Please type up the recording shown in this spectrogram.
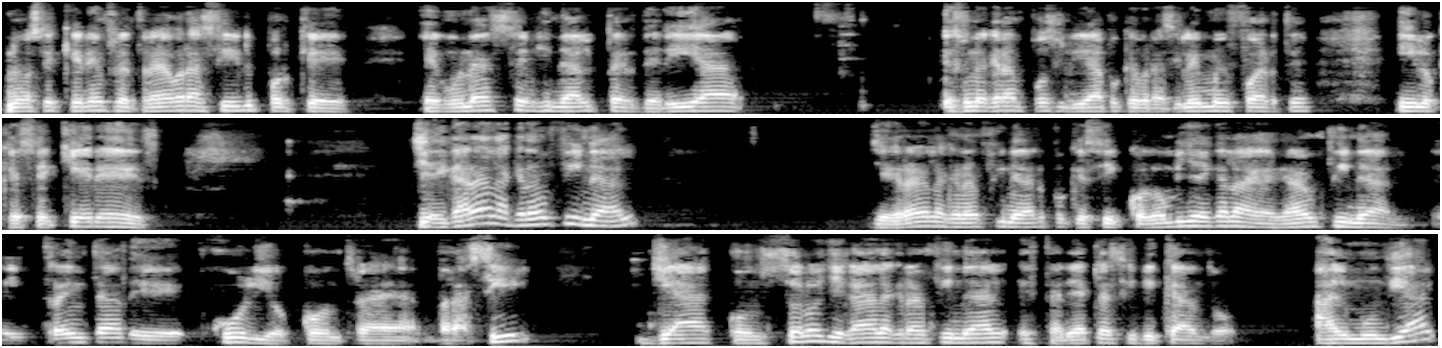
No se quiere enfrentar a Brasil porque en una semifinal perdería, es una gran posibilidad porque Brasil es muy fuerte, y lo que se quiere es llegar a la gran final, llegar a la gran final, porque si Colombia llega a la gran final el 30 de julio contra Brasil, ya con solo llegar a la gran final estaría clasificando al Mundial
